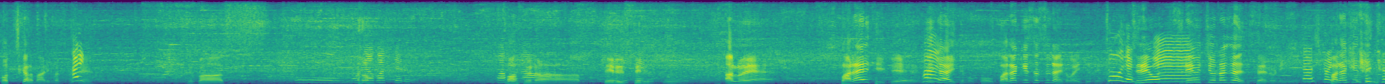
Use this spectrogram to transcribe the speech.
こっちから回りますかね、はい。お願いします。おお盛り上がってるパフなベルセルク。あのねバラエティではい。2台でもこうばらけさせないのがいいんだよね、そうですね。連れ打ちを同じ台でしたいのに確かに。ばらけてると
